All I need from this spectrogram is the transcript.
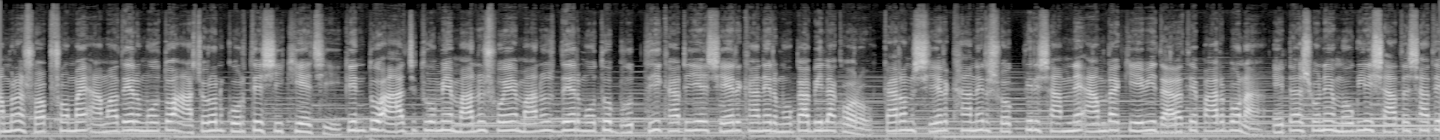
আমরা সব সময় আমাদের মতো আচরণ করতে শিখিয়েছি। কিন্তু আজ তুমি মানুষ হয়ে মানুষদের মতো বুদ্ধি খাটিয়ে শের খানের মোকাবিলা করো। কারণ শের খানের শক্তির সামনে আমরা কেউই দাঁড়াতে পারব না। এটা শুনে মুগলি সাথে সাথে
